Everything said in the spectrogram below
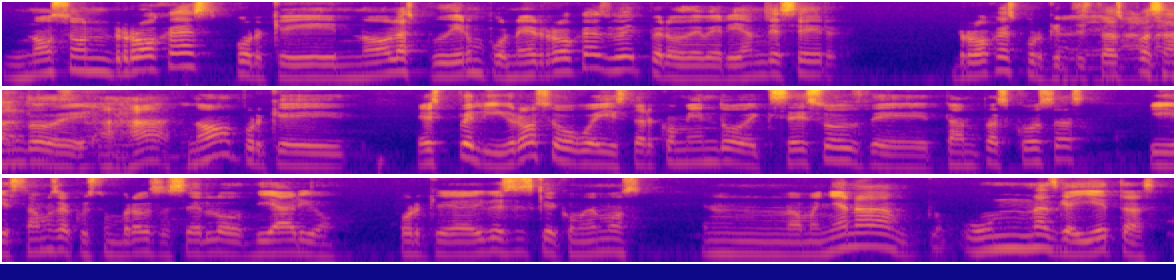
No son rojas porque no las pudieron poner rojas, güey, pero deberían de ser rojas porque te estás pasando de... Ajá, no, porque es peligroso, güey, estar comiendo excesos de tantas cosas y estamos acostumbrados a hacerlo diario. Porque hay veces que comemos en la mañana unas galletas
